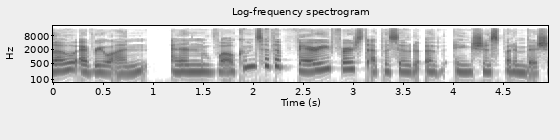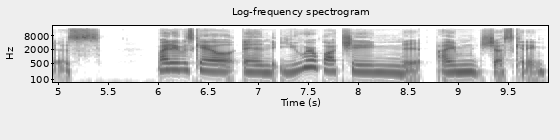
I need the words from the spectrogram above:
Hello, everyone, and welcome to the very first episode of Anxious but Ambitious. My name is Kale, and you are watching. I'm just kidding.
